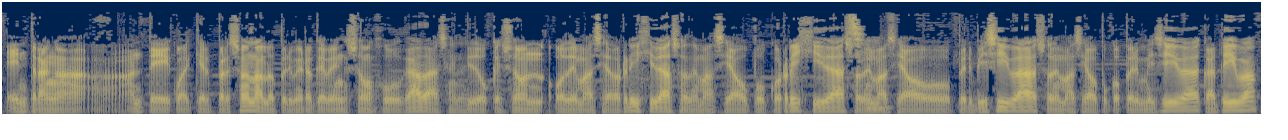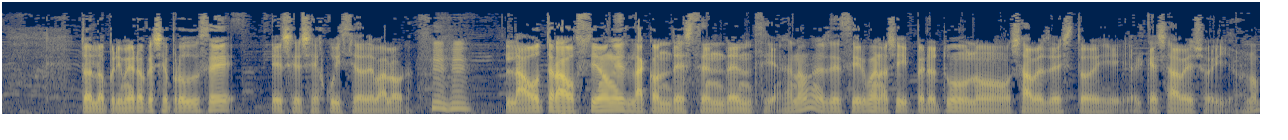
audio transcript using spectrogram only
entran ante cualquier persona, lo primero que ven son juzgadas, en el sentido que son o demasiado rígidas, o demasiado poco rígidas, o demasiado permisivas, o demasiado poco permisiva, educativa. Entonces, lo primero que se produce es ese juicio de valor. La otra opción es la condescendencia, ¿no? Es decir, bueno, sí, pero tú no sabes de esto y el que sabe soy yo, ¿no?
